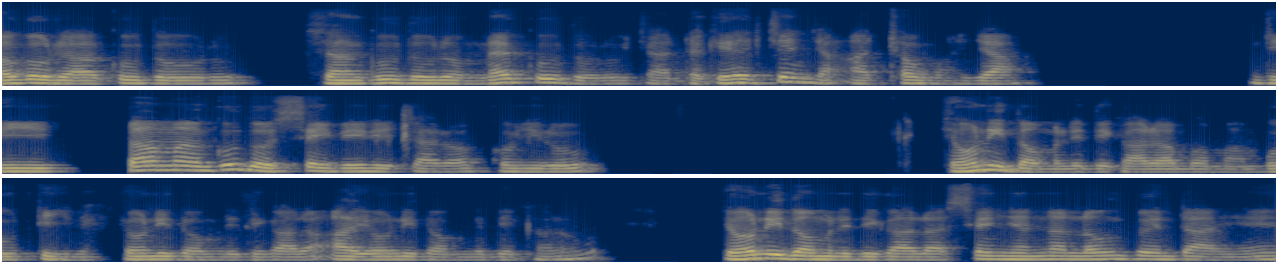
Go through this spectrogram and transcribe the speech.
ောကုတ္တရာကုသိုလ်တို့ ဇံကုသိုလ်တို့မက်ကုသိုလ်တို့じゃတကယ်ကြင်ကြအထောက်မှရဒီတာမန်ကုသိုလ်စိတ်လေးတွေကြတော့ခွန်ကြီးတို့ယောနိတော်မနိတိကာရပေါ်မှာမူတည်တယ်ယောနိတော်မနိတိကာရအာယောနိတော်မနိတိကာရပေါ့ယောနိတော်မနိတိကာရဆင်ញနှလုံးသွင်းတရင်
